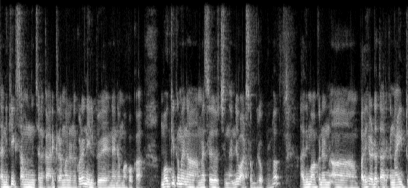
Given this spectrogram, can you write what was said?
తనిఖీకి సంబంధించిన కార్యక్రమాలను కూడా నిలిపివేయండి అని మాకు ఒక మౌఖికమైన మెసేజ్ వచ్చిందండి వాట్సాప్ గ్రూపుల్లో. అది మాకు నేను పదిహేడో తారీఖు నైట్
